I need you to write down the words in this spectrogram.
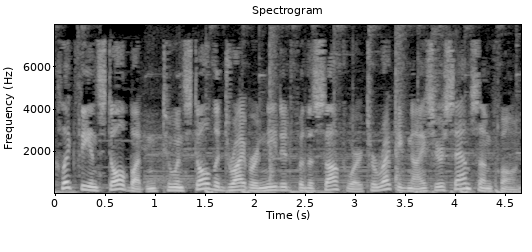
Click the Install button to install the driver needed for the software to recognize your Samsung phone.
